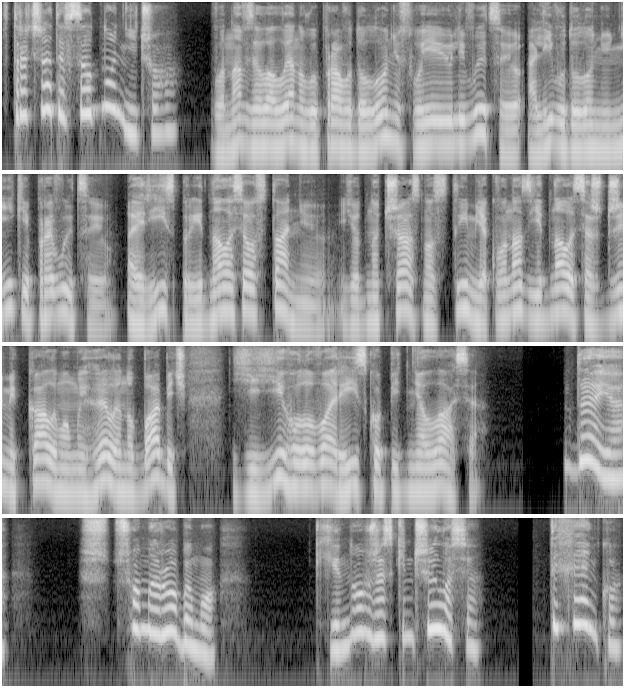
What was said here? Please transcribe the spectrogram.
Втрачати все одно нічого. Вона взяла Ленову праву долоню своєю лівицею, а ліву долоню Нікі правицею. Айріс приєдналася останньою, і одночасно з тим, як вона з'єдналася з Джиммі Калемом і Гелену Бабіч, її голова різко піднялася. Де я? Що ми робимо? Кіно вже скінчилося? Тихенько,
